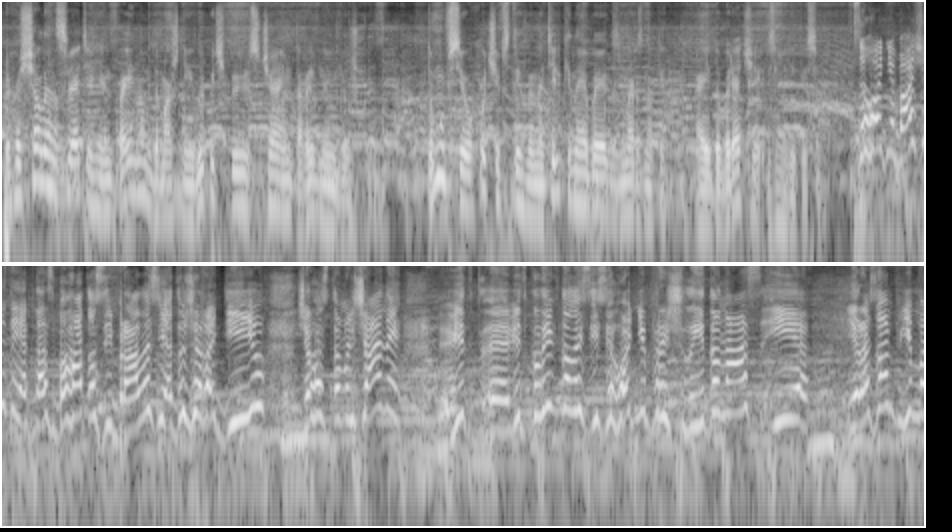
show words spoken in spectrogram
Пригощали на святі глінтвейном, домашньою випічкою з чаєм та рибною юшкою. Тому всі охочі встигли не тільки неабияк змерзнути, а й добряче зігрітися. Сьогодні бачите, як нас багато зібралось. Я дуже радію, що гостомельчани від, е, відкликнулись і сьогодні прийшли до нас і, і разом п'ємо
